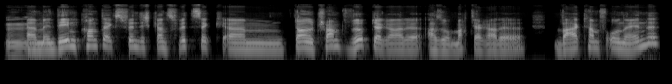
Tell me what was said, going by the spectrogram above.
Mhm. Ähm, in dem Kontext finde ich ganz witzig, ähm, Donald Trump wirbt ja gerade, also macht ja gerade Wahlkampf ohne Ende.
